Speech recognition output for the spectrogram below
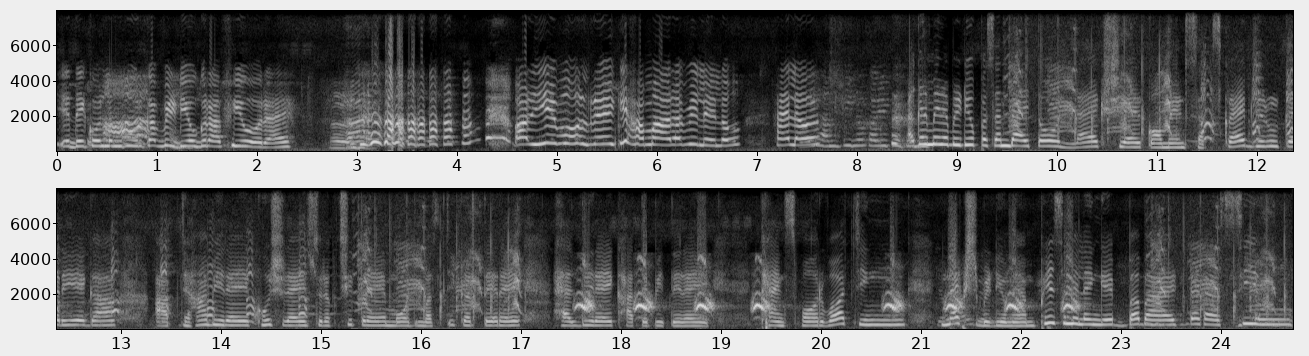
ये देखो लंगूर का वीडियोग्राफी हो रहा है। और ये बोल रहे हैं कि हमारा भी ले लो। हेलो अगर मेरा वीडियो पसंद आए तो लाइक शेयर कमेंट सब्सक्राइब ज़रूर करिएगा। आप जहाँ भी रहे खुश रहे सुरक्षित रहे मौज मस्ती करते रहे हेल्दी रहे खाते पीते रहे। Thanks for watching next video में हम फिर से मिलेंगे। Bye bye tata see you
